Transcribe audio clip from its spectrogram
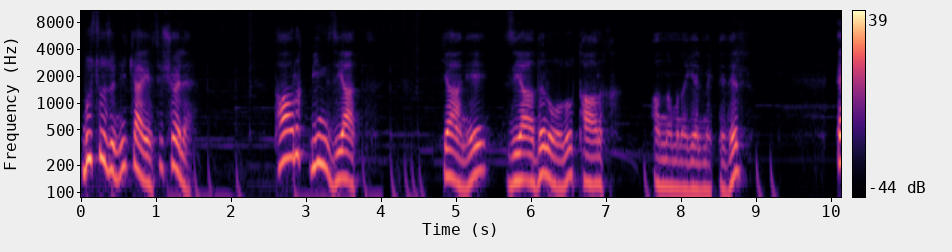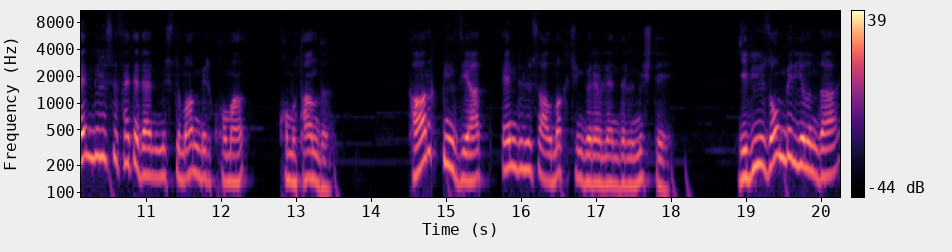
Bu sözün hikayesi şöyle. Tarık bin Ziyad yani Ziyad'ın oğlu Tarık anlamına gelmektedir. Endülüs'ü fetheden Müslüman bir koma- komutandı. Tarık bin Ziyad Endülüs'ü almak için görevlendirilmişti. 711 yılında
